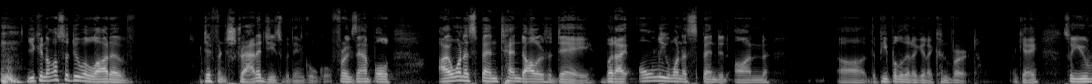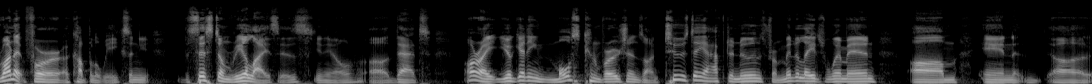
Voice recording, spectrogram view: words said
you can also do a lot of different strategies within Google. For example, I want to spend ten dollars a day, but I only want to spend it on uh, the people that are going to convert. Okay, so you run it for a couple of weeks, and you, the system realizes, you know, uh, that all right, you're getting most conversions on Tuesday afternoons from middle-aged women um, in uh,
